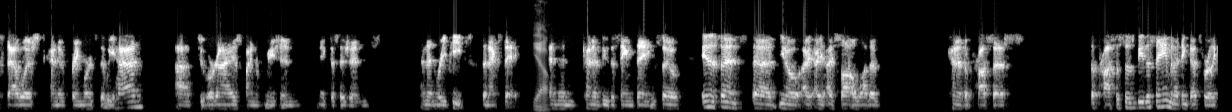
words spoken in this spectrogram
established kind of frameworks that we had uh, to organize, find information, make decisions, and then repeat the next day. Yeah. And then kind of do the same thing. So in a sense, uh, you know, I, I, I, saw a lot of kind of the process, the processes be the same. And I think that's where like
